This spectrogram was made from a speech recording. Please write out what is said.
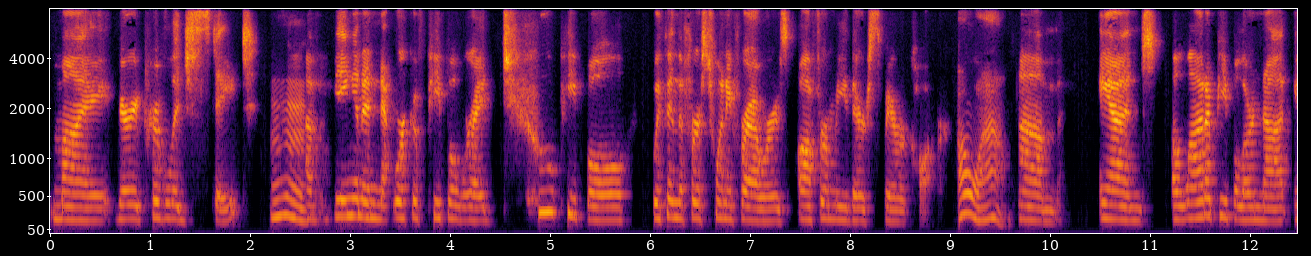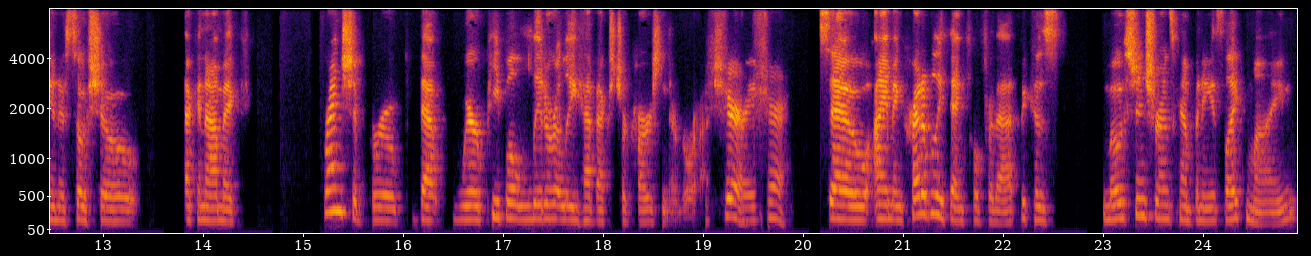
my very privileged state Mhm. of being in a network of people where I had two people within the first 24 hours offer me their spare car. Oh wow. Um, and a lot of people are not in a socio-economic friendship group that where people literally have extra cars in their garage. Sure, right? sure. So I'm incredibly thankful for that because most insurance companies like mine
